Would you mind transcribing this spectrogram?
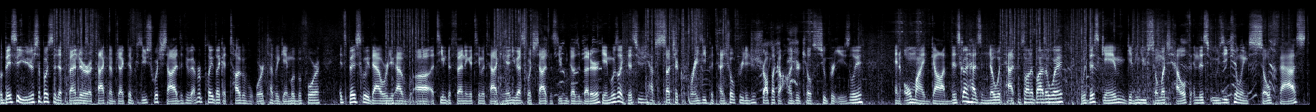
But basically, you're just supposed to defend or attack an objective because you switch sides. If you've ever played like a tug of war type of game mode before, it's basically that where you have uh, a team defending, a team attacking, and you guys switch sides and see who does it better. Game modes like this usually have such a crazy potential for you to just drop like 100 kills super easily. And oh my god, this gun has no attachments on it, by the way. With this game giving you so much health and this Uzi killing so fast,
